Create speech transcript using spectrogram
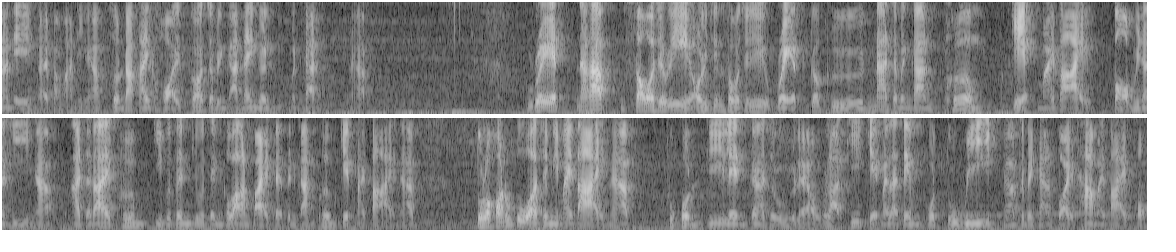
นั่นเองอะไรประมาณนี้นะครับส่วน Dark Tide Coins ก็จะเป็นการได้เงินเหมือนกันนะครับเรทนะครับ s a v a g e r y Origin s a v a g e r y Rate ก็คือน่าจะเป็นการเพิ่ม เกรดไม้ตายต่อวินาทีนะครับอาจจะได้เพิ่มกี่เปอร์เซ็นต์กี่เปอร์เซ็นต์ก็ว่ากันไป แต่เป็นการเพิ่มเกรดไม้ตายนะครับตัวละครทุกตัวจะมีไม้ตายนะครับทุกคนที่เล่นก็น่าจะรู้อยู่แล้ว เวลาที่เกรดไม้ตายเต็มกดตัว V นะครับจะเป็นการปล่อยท่าไม้ตายของ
